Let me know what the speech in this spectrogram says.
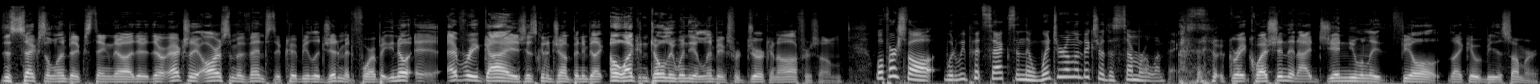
the sex Olympics thing, though, there, there actually are some events that could be legitimate for it. But you know, every guy is just going to jump in and be like, "Oh, I can totally win the Olympics for jerking off or something." Well, first of all, would we put sex in the Winter Olympics or the Summer Olympics? Great question, and I genuinely feel like it would be the summer.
